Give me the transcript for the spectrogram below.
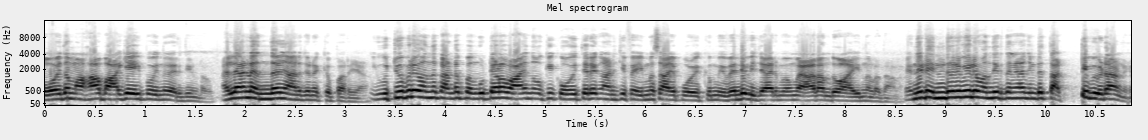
പോയത് മഹാഭാഗ്യമായി പോയി എന്ന് കരുതിയിട്ടുണ്ടാവും. അല്ലാണ്ട് എന്താ ഞാനിതിനൊക്കെ പറയാം? യൂട്യൂബിൽ വന്ന് കണ്ട് പെൺകുട്ടികളെ വായി നോക്കി കോയിത്തരെ കാണിച്ച് ഫേമസ് ആയപ്പോഴേക്കും ഇവന്റെ വിചാരം വേറെ എന്തോ ആയി എന്നുള്ളതാണ്. എന്നിട്ട് ഇന്റർവ്യൂവിൽ വന്നിരുന്നെങ്കിൽ അതിന്റെ തട്ടി വീടാണ്.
